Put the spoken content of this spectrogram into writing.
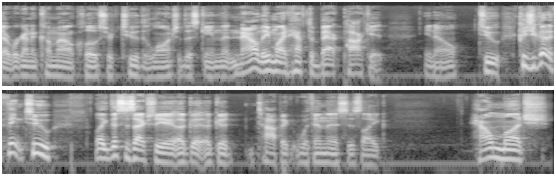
that were going to come out closer to the launch of this game. That now they might have to back pocket, you know, to because you got to think too. Like this is actually a good a good topic within this is like how much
